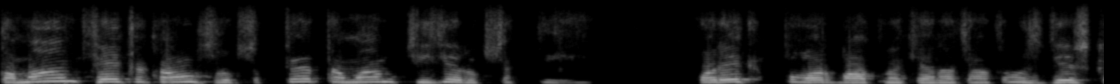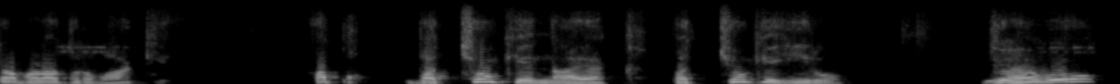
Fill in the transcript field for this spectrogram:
तमाम फेक अकाउंट्स रुक सकते हैं, तमाम चीज़ें रुक सकती हैं। और एक और बात मैं कहना चाहता हूँ, इस देश का बड़ा दुर्भाग्य अब बच्चों के नायक, बच्चों के हीरो जो है वो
